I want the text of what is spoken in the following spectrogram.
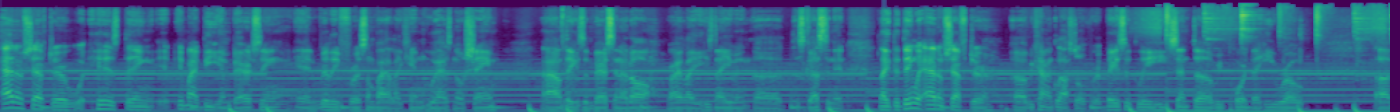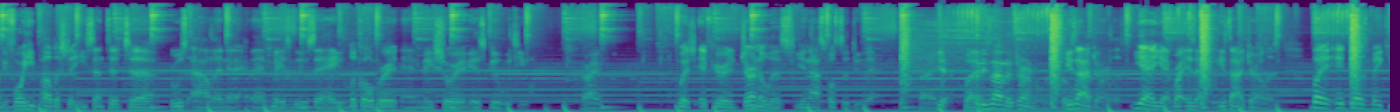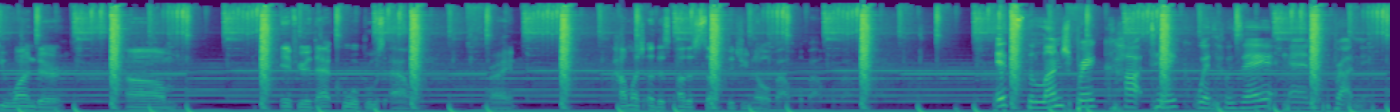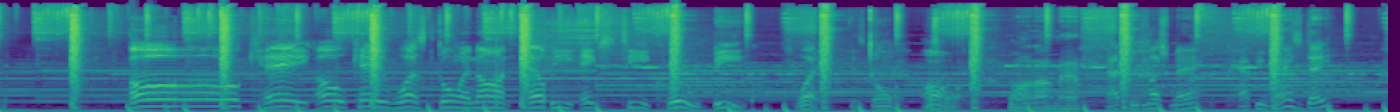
Adam Schefter, his thing, it, it, might be embarrassing, and really for somebody like him who has no shame, I don't think it's embarrassing at all, right? Like he's not even uh, discussing it. Like the thing with Adam Schefter, uh, we kind of glossed over it. Basically, he sent a report that he wrote uh, before he published it. He sent it to Bruce Allen and, and basically said, "Hey, look over it and make sure it's good with you." Right? Which, if you're a journalist, you're not supposed to do that, right? Yeah, but, but he's not a journalist. So he's whatever. not a journalist. Yeah, yeah, right. Exactly. He's not a journalist. But it does make you wonder. Um, if you're that cool, Bruce Allen, right? How much of this other stuff did you know about? About? about? It's the lunch break hot take with Jose and Rodney. Okay, okay, what's going on? LBHT crew B, what is going on? What's going on, man? Not too much, man. Happy Wednesday.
